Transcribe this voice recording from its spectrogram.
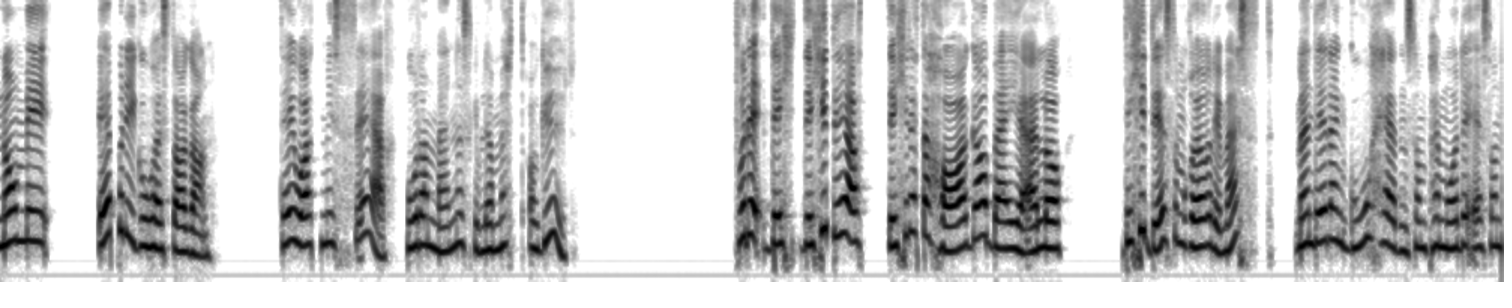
når vi er på de godhetsdagene, det er jo at vi ser hvordan mennesket blir møtt av Gud. For det, det, det, er ikke det at, det er ikke dette hagearbeidet eller Det er ikke det som rører dem mest, men det er den godheten som på en måte er sånn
